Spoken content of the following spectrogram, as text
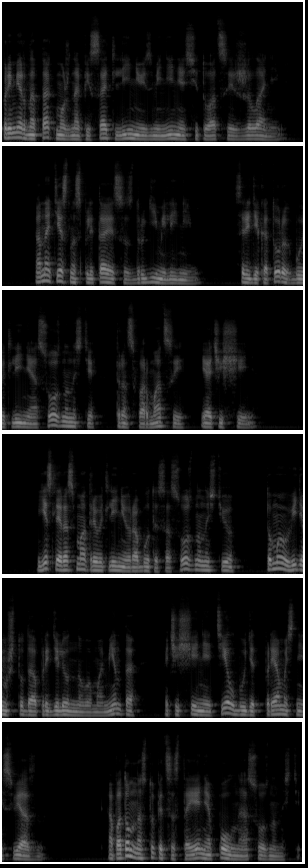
примерно так можно описать линию изменения ситуации с желаниями. Она тесно сплетается с другими линиями, среди которых будет линия осознанности, трансформации и очищения. Если рассматривать линию работы с осознанностью, то мы увидим, что до определенного момента очищение тел будет прямо с ней связано. А потом наступит состояние полной осознанности.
